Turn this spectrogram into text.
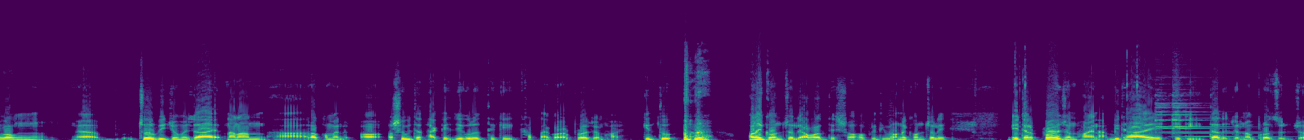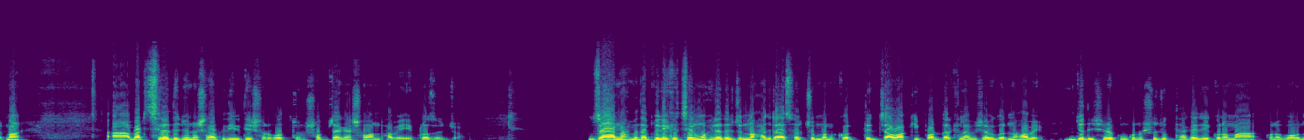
এবং চর্বি জমে যায়, নানান রকমের অসুবিধা থাকে যেগুলো থেকে খাতনা করার প্রয়োজন হয়। কিন্তু অনেক অঞ্চলে, আমাদের সহ পৃথিবীর অনেক অঞ্চলে এটার প্রয়োজন হয় না। বিধায় এটি তাদের জন্য প্রযোজ্য নয়। বাট ছেলেদের জন্য সারা পৃথিবীতে সর্বত্র সব জায়গায় সমানভাবে প্রযোজ্য। জায়ান আহমেদ, আপনি লিখেছেন, মহিলাদের জন্য হাজরা আসর চুম্বন করতে যাওয়া কি পর্দার খেলাফ হিসাবে গণ্য হবে? যদি সেরকম কোনো সুযোগ থাকে যে কোনো মা, কোনো বোন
